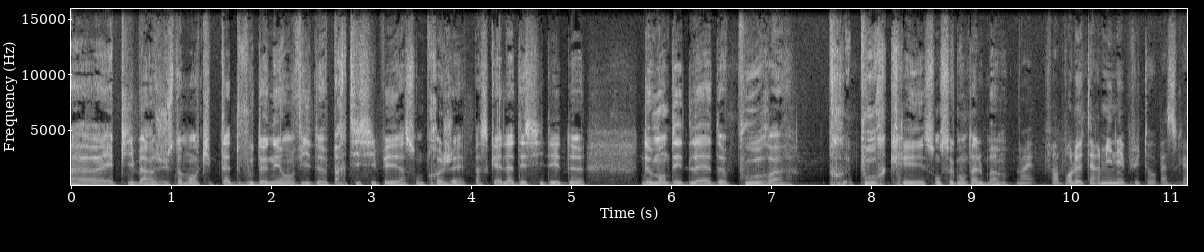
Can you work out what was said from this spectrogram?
Euh, et puis, ben, justement, qui peut-être vous donner envie de participer à son projet parce qu'elle a décidé de demander de l'aide pour, pour créer son second album. Enfin pour le terminer plutôt parce que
